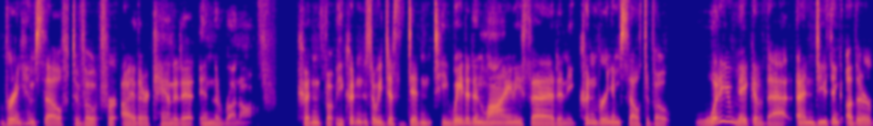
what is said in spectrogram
bring himself to vote for either candidate in the runoff. Couldn't vote. He couldn't. So he just didn't. He waited in line, he said, and he couldn't bring himself to vote. What do you make of that? And do you think other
